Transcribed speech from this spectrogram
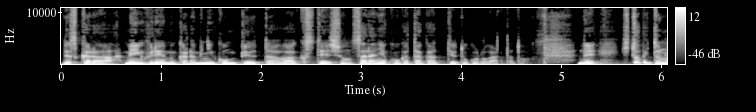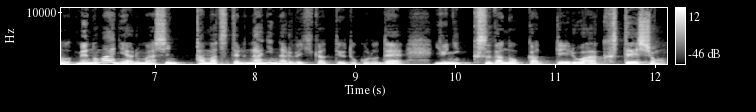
ですから、メインフレームからミニコンピューター、ワークステーション、さらには小型化っていうところがあったと。で、人々の目の前にあるマシン、端末っていうのは何になるべきかっていうところで、ユニックスが乗っかっているワークステーション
